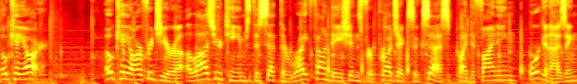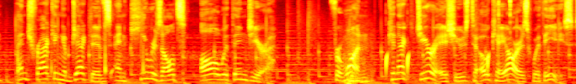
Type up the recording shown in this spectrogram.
OKR. OKR for Jira allows your teams to set the right foundations for project success by defining, organizing, and tracking objectives and key results all within Jira. For one, connect Jira issues to OKRs with ease.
